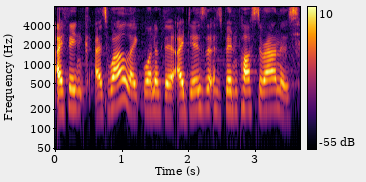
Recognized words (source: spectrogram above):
I think as well, like one of the ideas that has been passed around is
